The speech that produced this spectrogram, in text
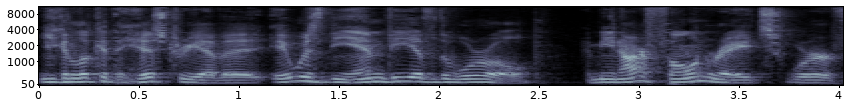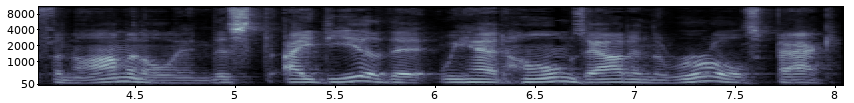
you can look at the history of it. It was the envy of the world. I mean, our phone rates were phenomenal. And this idea that we had homes out in the rurals back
